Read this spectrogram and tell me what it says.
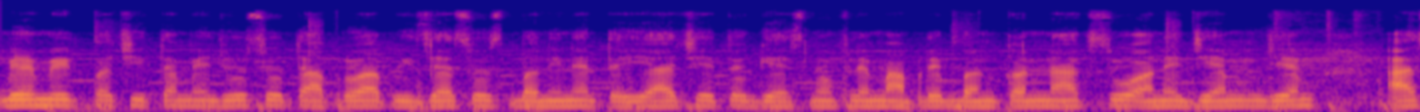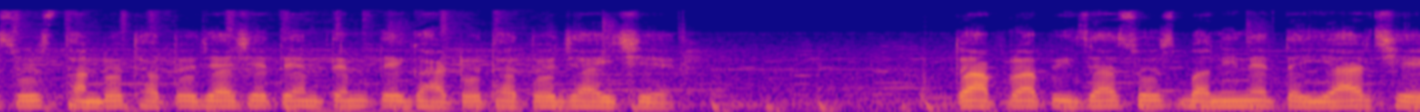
બે મિનિટ પછી તમે જોશો તો આપણો આ પીઝા સોસ બનીને તૈયાર છે તો ગેસનો ફ્લેમ આપણે બંધ કરી નાખશું અને જેમ જેમ આ સોસ ઠંડો થતો જાય છે તેમ તેમ તે ઘાટો થતો જાય છે. તો આપણો આ પીઝા સોસ બનીને તૈયાર છે.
